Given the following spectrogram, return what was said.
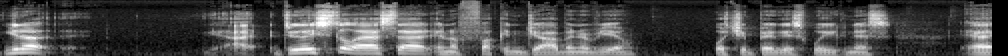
You know, do they still ask that in a fucking job interview? What's your biggest weakness? Uh,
